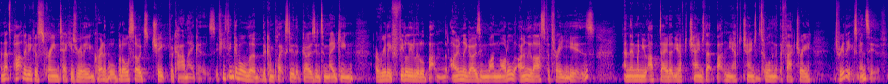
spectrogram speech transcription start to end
And that's partly because screen tech is really incredible, but also it's cheap for car makers. If you think of all the, the complexity that goes into making a really fiddly little button that only goes in one model, that only lasts for three years, and then when you update it, you have to change that button, you have to change the tooling at the factory, it's really expensive.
